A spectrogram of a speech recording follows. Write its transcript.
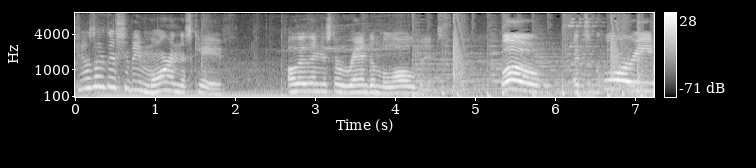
Feels like there should be more in this cave. Other than just a random Lolbit. Whoa! It's a quarry!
